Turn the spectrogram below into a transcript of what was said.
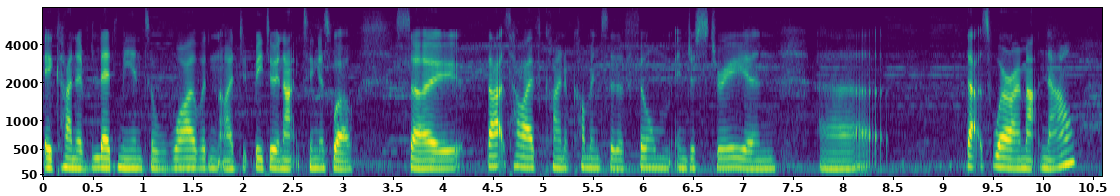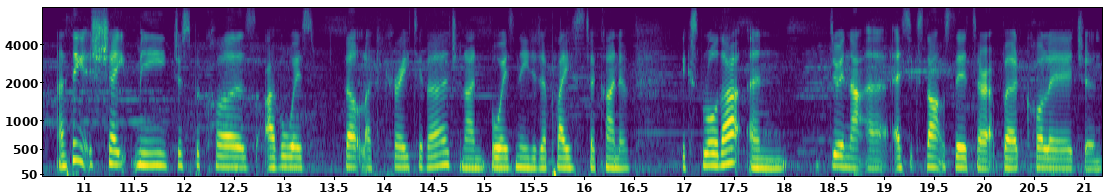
it kind of led me into why wouldn't I be doing acting as well. So that's how I've kind of come into the film industry, and uh, that's where I'm at now. And I think it shaped me just because I've always felt like a creative urge, and I've always needed a place to kind of explore that. And doing that at Essex Dance Theatre, at Bird College, and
